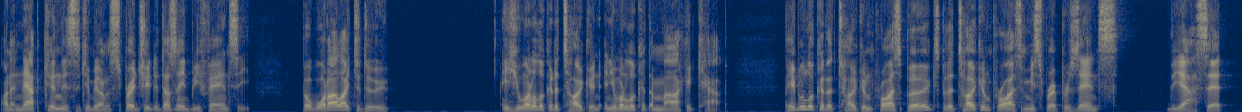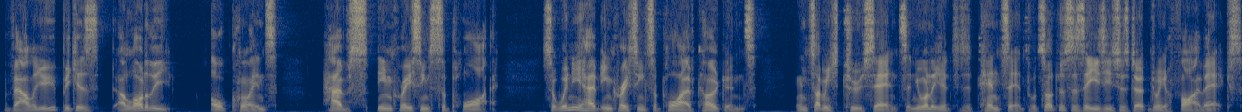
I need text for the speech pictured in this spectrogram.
on a napkin, this can be on a spreadsheet. It doesn't need to be fancy. But what I like to do is you want to look at a token and you want to look at the market cap. People look at the token price bergs, but the token price misrepresents the asset value because a lot of the altcoins have increasing supply. So when you have increasing supply of tokens and something's two cents and you want to get to 10 cents, well, it's not just as easy as just doing a 5x.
